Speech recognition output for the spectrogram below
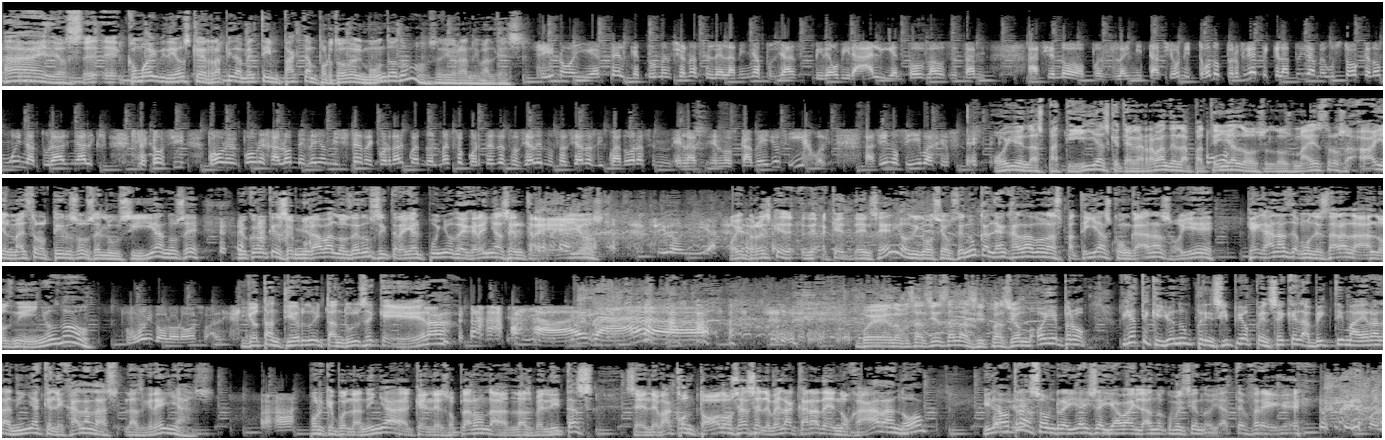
Ay, Dios. Eh, eh, ¿Cómo hay videos que rápidamente impactan por todo el mundo, no, señor Andy Valdés? Sí, no, y este, el que tú mencionas, el de la niña, pues ya es video viral y en todos lados están haciendo pues la imitación y todo, pero fíjate que la tuya me gustó, quedó muy natural, mi Alex, pero sí, pobre, pobre jalón de greños, me hiciste recordar cuando el maestro Cortés de Sociales nos hacía las licuadoras en, en, las, en los cabellos, híjole, así nos iba, jefe. Oye, en las patillas, que te agarraban de la patilla los, los maestros, ay, el maestro Tirso se lucía, no sé, yo creo que se miraba los dedos y traía el puño de greñas entre ellos. Sí, dolía. Oye, pero es que, que, en serio, digo, si a usted nunca le han jalado las patillas con ganas, oye, qué ganas de molestar a, la- a los niños, ¿no? Muy doloroso, Alex. Yo tan tierno y tan dulce que era. Bueno, pues así está la situación. Oye, pero fíjate que yo en un principio pensé que la víctima era la niña que le jalan las, las greñas. Ajá. Porque pues la niña que le soplaron la- las velitas se le va con todo, o sea, se le ve la cara de enojada, ¿no? Y la otra sonreía y seguía bailando como diciendo, ya te fregué. Sí, pues.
